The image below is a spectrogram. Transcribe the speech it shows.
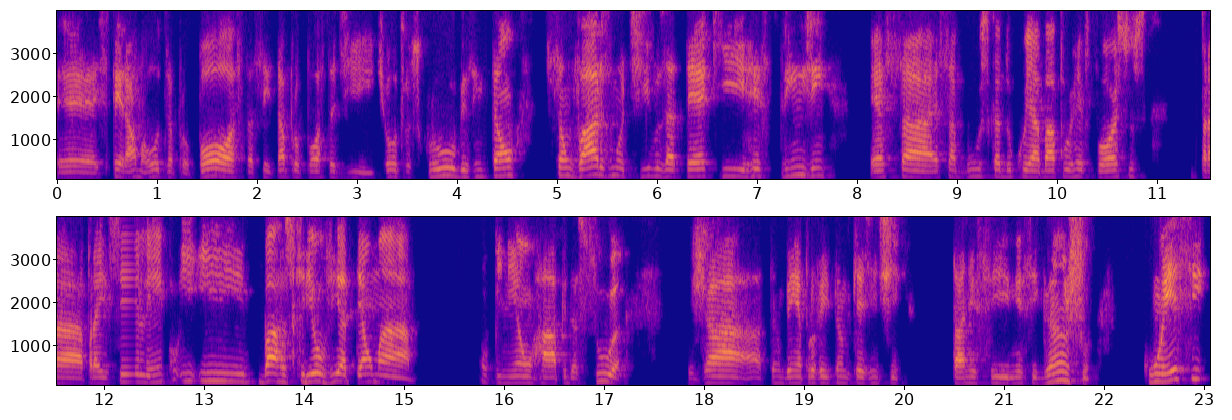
é, esperar uma outra proposta, aceitar proposta de, de outros clubes. Então, são vários motivos até que restringem essa, essa busca do Cuiabá por reforços para esse elenco. E, e, Barros, queria ouvir até uma opinião rápida sua, já também aproveitando que a gente tá nesse, nesse gancho com esse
